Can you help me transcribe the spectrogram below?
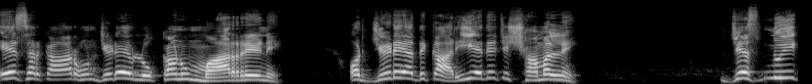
ਇਹ ਸਰਕਾਰ ਹੁਣ ਜਿਹੜੇ ਲੋਕਾਂ ਨੂੰ ਮਾਰ ਰਹੇ ਨੇ ਔਰ ਜਿਹੜੇ ਅਧਿਕਾਰੀ ਇਹਦੇ 'ਚ ਸ਼ਾਮਲ ਨੇ ਜਿਸ ਨੂੰ ਹੀ-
